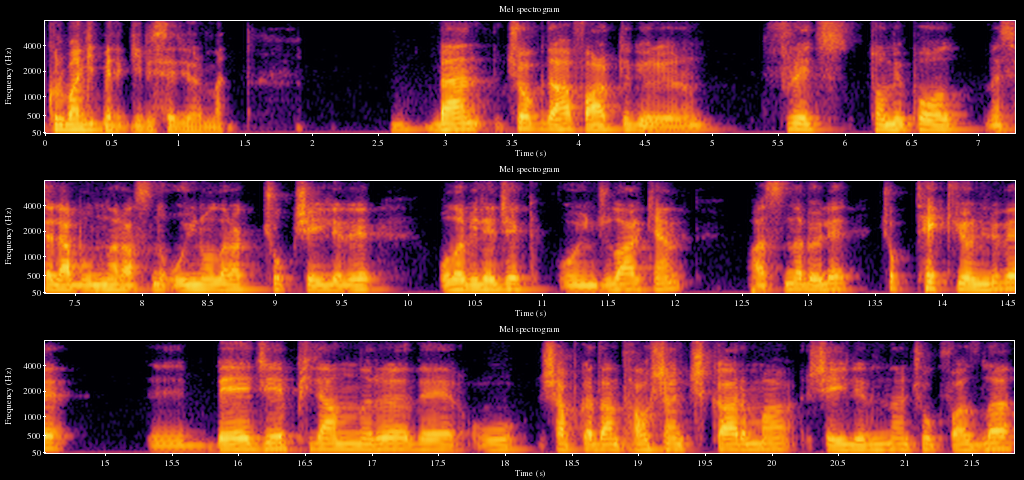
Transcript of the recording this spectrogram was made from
kurban gitmedik gibi hissediyorum ben. Ben çok daha farklı görüyorum. Fritz, Tommy Paul mesela bunlar aslında oyun olarak çok şeyleri olabilecek oyuncularken aslında böyle çok tek yönlü ve e, BC planları ve o şapkadan tavşan çıkarma şeylerinden çok fazla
